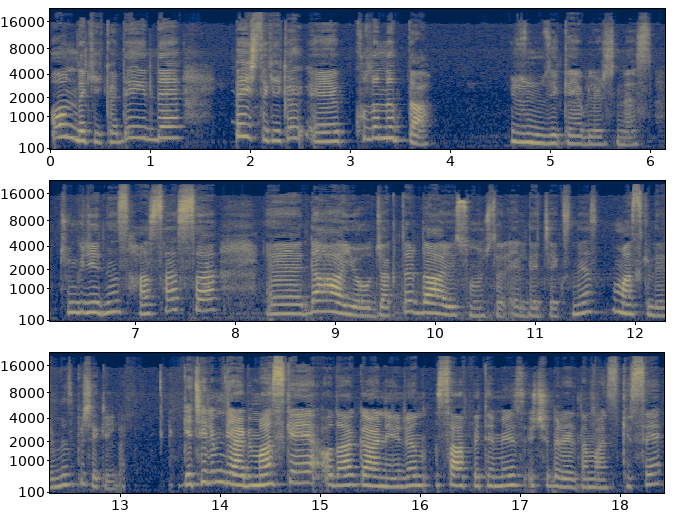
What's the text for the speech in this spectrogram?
10 dakika değil de 5 dakika e, kullanıp da yüzünüzü yıkayabilirsiniz. Çünkü cildiniz hassassa e, daha iyi olacaktır. Daha iyi sonuçlar elde edeceksiniz. Maskelerimiz bu şekilde. Geçelim diğer bir maskeye. O da Garnier'ın Saf ve Temiz 3'ü bir arada maskesi.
